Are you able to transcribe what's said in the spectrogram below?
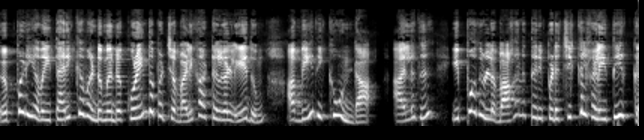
எப்படி அவை தரிக்க வேண்டும் என்ற குறைந்தபட்ச வழிகாட்டல்கள் ஏதும் அவ்வீதிக்கு உண்டா? அல்லது இப்போதுள்ள வாகன தரிப்பிட சிக்கல்களை தீர்க்க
